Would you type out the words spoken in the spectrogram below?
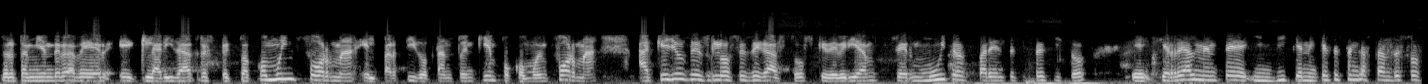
pero también debe haber eh, claridad respecto a cómo informa el partido, tanto en tiempo como en forma, aquellos desgloses de gastos que deberían ser muy transparentes y precisos, eh, que realmente indiquen en qué se están gastando esos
